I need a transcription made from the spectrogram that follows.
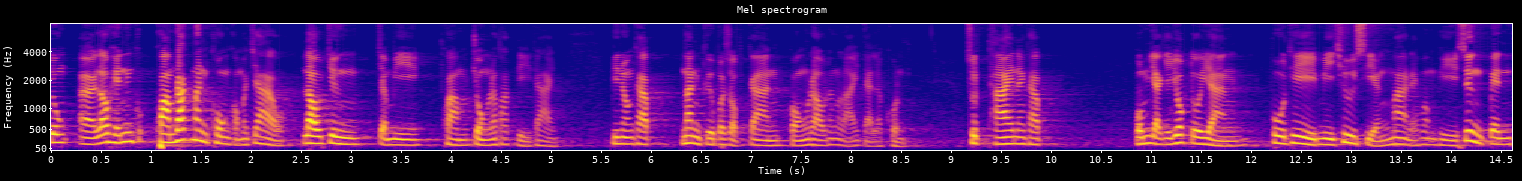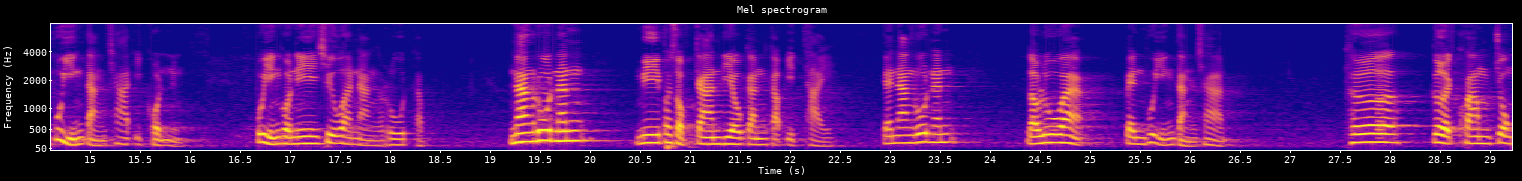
จงเเราเห็นความรักมั่นคงของพระเจ้า เราจึงจะมีความจงรักภักดีได้ พี่น้องครับนั่นคือประสบการณ์ของเราทั้งหลายแต่ละคน สุดท้ายนะครับ ผมอยากจะยกตัวอย่างผู้ที่มีชื่อเสียงมากในพระคัมภีร์ซึ่งเป็นผู้หญิงต่างชาติอีกคนหนึ่ง ผู้หญิงคนนี้ชื่อว่านางรูธครับ นางรูธนั้นมีประสบการณ์เดียวกันกับอิทไทย แต่นางรูธนั้นเรารู้ว่าเป็นผู้หญิงต่างชาติ เธอเกิดความจง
